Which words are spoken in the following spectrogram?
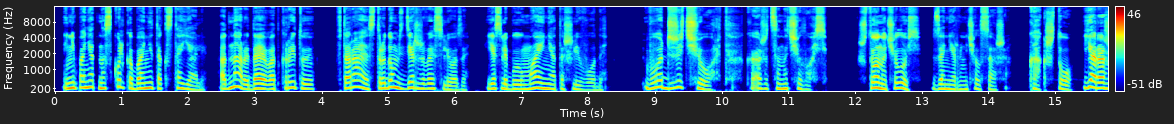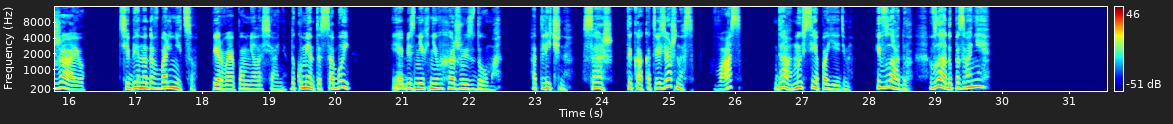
И непонятно, сколько бы они так стояли, одна рыдая в открытую, Вторая, с трудом сдерживая слезы, если бы у Майи не отошли воды. «Вот же чёрт, кажется, началось». «Что началось?» — занервничал Саша. «Как что? Я рожаю!» «Тебе надо в больницу», — первая помнилась Аня. «Документы с собой?» «Я без них не выхожу из дома». «Отлично. Саш, ты как, отвезёшь нас?» «Вас?» «Да, мы все поедем. И Владу, Владу позвони».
